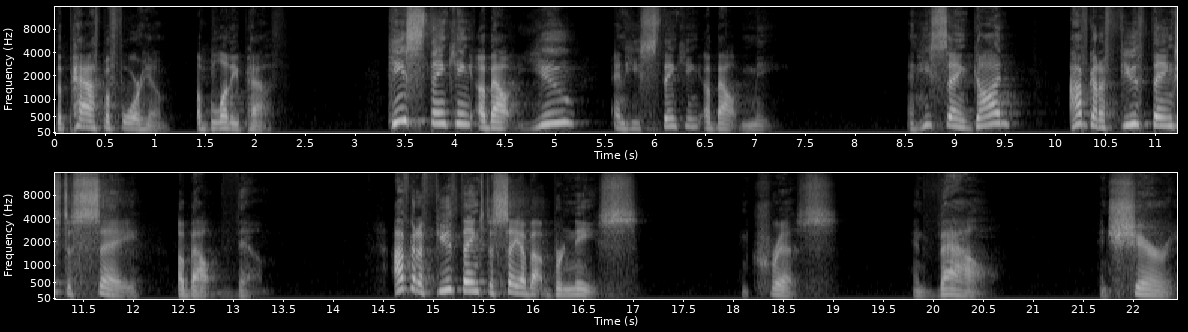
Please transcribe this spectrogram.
the path before him, a bloody path. He's thinking about you and he's thinking about me. And he's saying, God, I've got a few things to say about them. I've got a few things to say about Bernice and Chris and Val and Sherry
